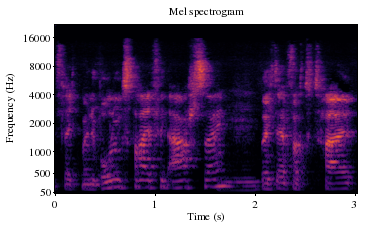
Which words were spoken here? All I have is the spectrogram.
vielleicht meine Wohnungswahl für den Arsch sein, Mhm. weil ich da einfach total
